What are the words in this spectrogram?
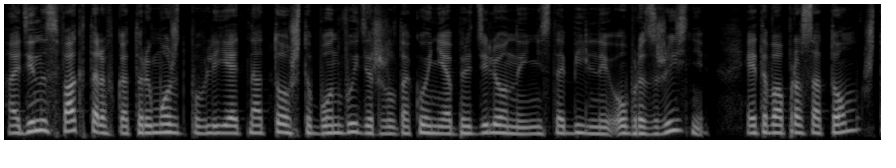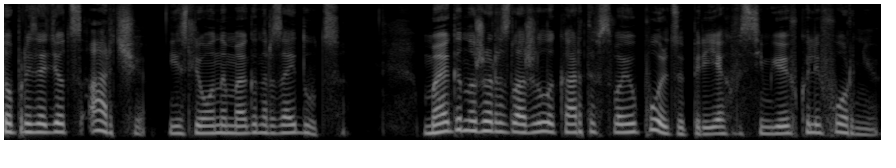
Один из факторов, который может повлиять на то, чтобы он выдержал такой неопределенный и нестабильный образ жизни, это вопрос о том, что произойдет с Арчи, если он и Меган разойдутся. Меган уже разложила карты в свою пользу, переехав с семьей в Калифорнию.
